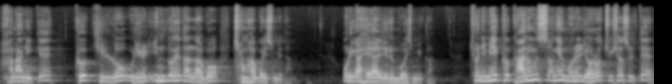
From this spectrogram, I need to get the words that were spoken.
하나님께 그 길로 우리를 인도해 달라고 청하고 있습니다. 우리가 해야 할 일은 무엇입니까? 주님이 그 가능성의 문을 열어 주셨을 때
